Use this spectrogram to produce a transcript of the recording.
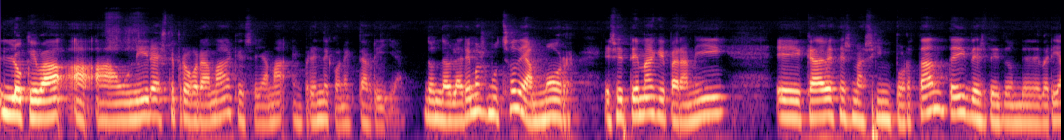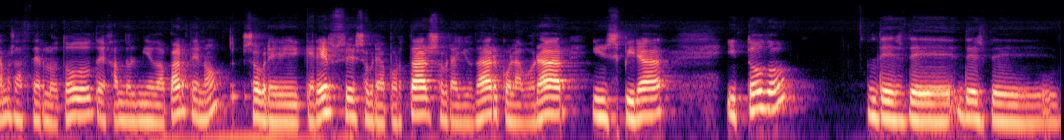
lo que va a, unir a este programa que se llama Emprende, Conecta, Brilla, donde hablaremos mucho de amor, ese tema que para mí eh, cada vez es más importante y desde donde deberíamos hacerlo todo, dejando el miedo aparte, ¿no? Sobre quererse, sobre aportar, sobre ayudar, colaborar, inspirar y todo desde, desde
